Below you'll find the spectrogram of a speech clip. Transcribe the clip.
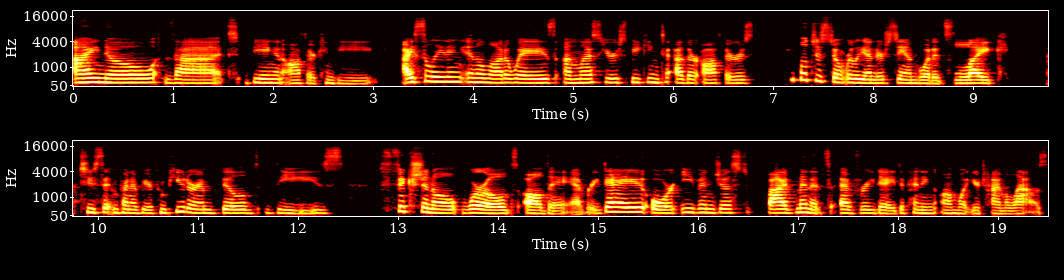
I know that being an author can be isolating in a lot of ways unless you're speaking to other authors people just don't really understand what it's like to sit in front of your computer and build these fictional worlds all day, every day, or even just five minutes every day, depending on what your time allows.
